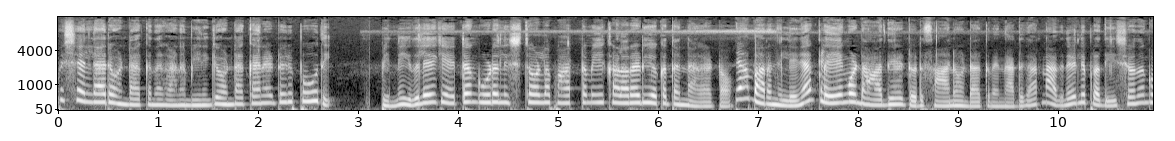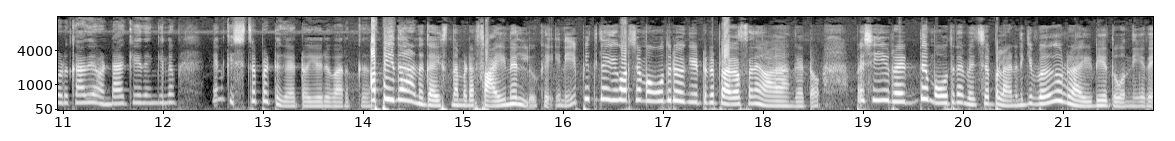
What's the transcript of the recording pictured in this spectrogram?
പക്ഷെ എല്ലാവരും ഉണ്ടാക്കുന്ന കാണുമ്പോൾ എനിക്ക് ഉണ്ടാക്കാനായിട്ട് ഒരു പൂതി. പിന്നെ ഇതിലേക്ക് ഏറ്റവും കൂടുതൽ ഇഷ്ടമുള്ള പാർട്ടും ഈ കളറടിയൊക്കെ തന്നെ കേട്ടോ. ഞാൻ പറഞ്ഞില്ലേ ഞാൻ ക്ലേയും കൊണ്ട് ആദ്യമായിട്ട് ഒരു സാധനം ഉണ്ടാക്കുന്നതിന്. അത് കാരണം അതിന് വലിയ പ്രതീക്ഷയൊന്നും കൊടുക്കാതെ ഉണ്ടാക്കിയതെങ്കിലും എനിക്ക് ഇഷ്ടപ്പെട്ടു കേട്ടോ ഈ ഒരു വർക്ക് അപ്പോൾ ഇതാണ് ഗൈസ് നമ്മുടെ ഫൈനൽ ലുക്ക് ഇനിയിപ്പോൾ ഇതിലേക്ക് കുറച്ച് മോതിരമൊക്കെ ഇട്ടൊരു പ്രകസനം ആകാം കേട്ടോ. പക്ഷേ ഈ റെഡ് മോതിരം വെച്ചപ്പോഴാണ് എനിക്ക് വേറൊരു ഐഡിയ തോന്നിയത്.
